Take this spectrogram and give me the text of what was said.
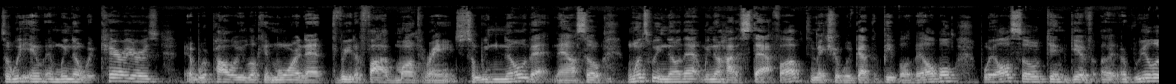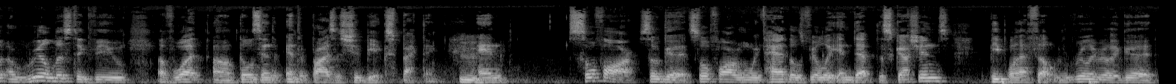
So we and we know with carriers, we're probably looking more in that three to five month range. So we know that now. So once we know that, we know how to staff up to make sure we've got the people available. But we also can give a, a real a realistic view of what um, those enterprises should be expecting. Mm. And so far, so good. So far, when we've had those really in depth discussions, people have felt really, really good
